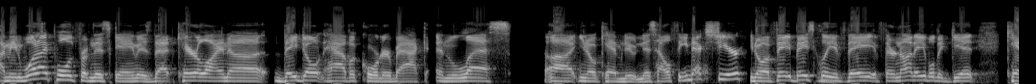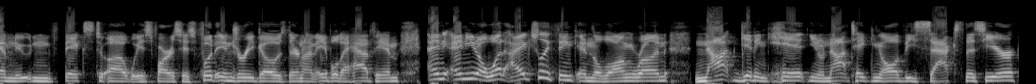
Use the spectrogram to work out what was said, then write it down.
I mean, what I pulled from this game is that Carolina, they don't have a quarterback unless uh, you know, Cam Newton is healthy next year. You know, if they basically if they if they're not able to get Cam Newton fixed uh, as far as his foot injury goes, they're not able to have him. And and you know what? I actually think in the long run, not getting hit, you know, not taking all these sacks this year,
